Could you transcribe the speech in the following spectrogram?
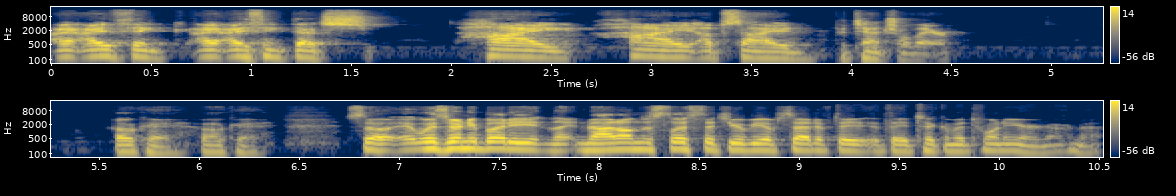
I, I think I, I think that's high high upside potential there. Okay, okay. So, was there anybody like not on this list that you'd be upset if they if they took him at twenty or or not?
